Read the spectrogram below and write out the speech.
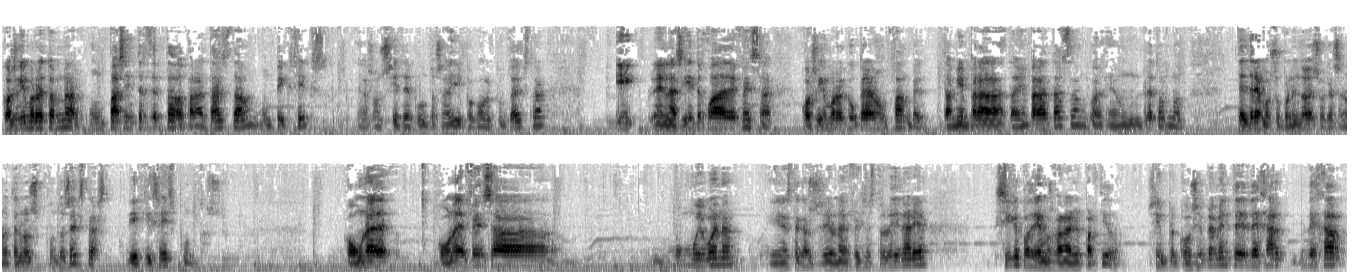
Conseguimos retornar un pase interceptado para touchdown, un pick six, ya son siete puntos ahí como el punto extra. Y en la siguiente jugada de defensa conseguimos recuperar un fumble, también para, también para touchdown, en un retorno. Tendremos, suponiendo eso, que se anoten los puntos extras, 16 puntos. Con una, con una defensa muy buena, y en este caso sería una defensa extraordinaria, sí que podríamos ganar el partido. Simple, con simplemente dejar, dejar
